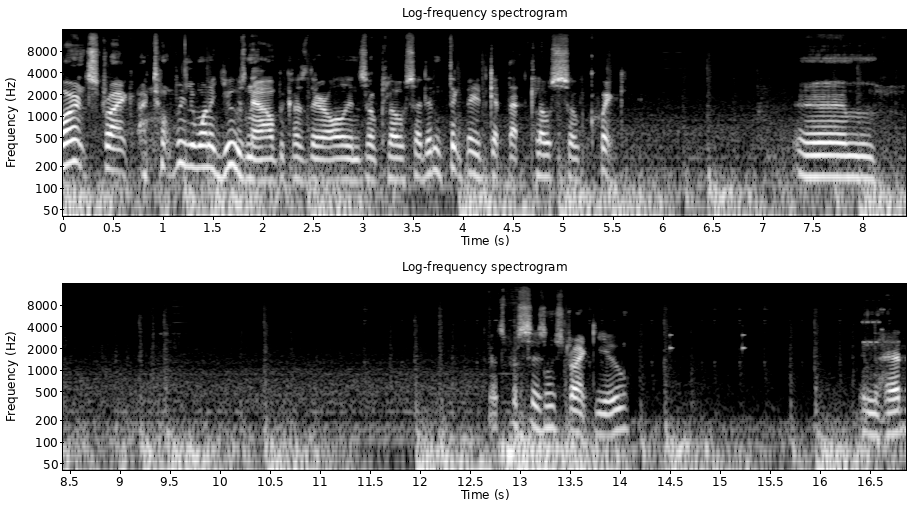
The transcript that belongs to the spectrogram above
Torrent strike I don't really want to use now because they're all in so close. I didn't think they'd get that close so quick. Um, let's precision strike you in the head.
